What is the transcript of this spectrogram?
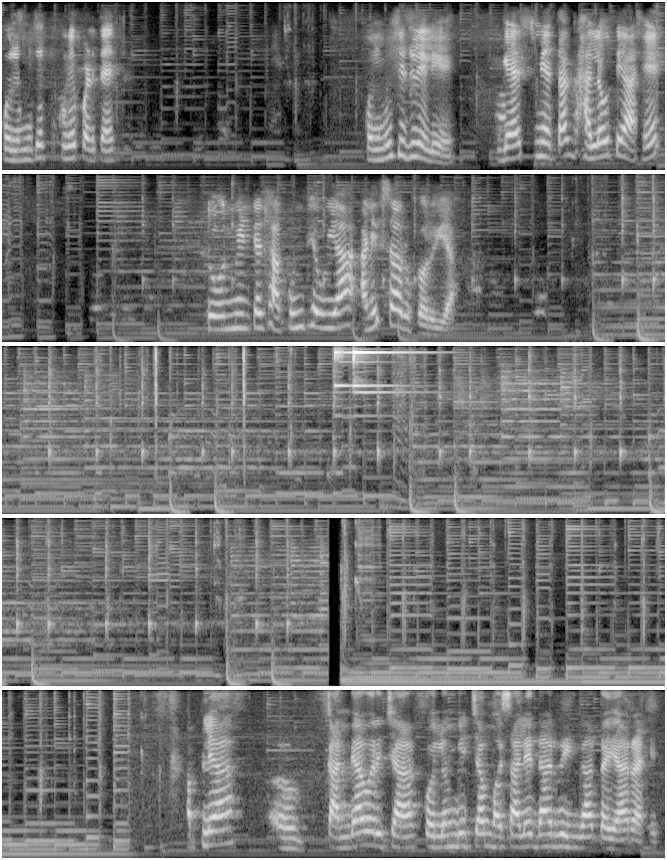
कोलंबीचे तुकडे पडतायत. कोलंबी शिजलेली आहे. गॅस मी आता घालवते आहे. दोन मिनिटं झाकून ठेवूया आणि सर्व करूया. आपल्या कांद्यावरच्या कोलंबीच्या मसालेदार रिंगा तयार आहेत.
